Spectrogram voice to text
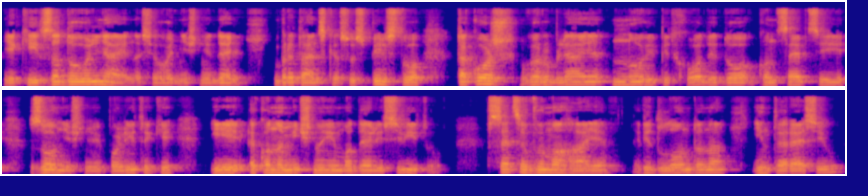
який задовольняє на сьогоднішній день британське суспільство, також виробляє нові підходи до концепції зовнішньої політики і економічної моделі світу. Все це вимагає від Лондона інтересів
